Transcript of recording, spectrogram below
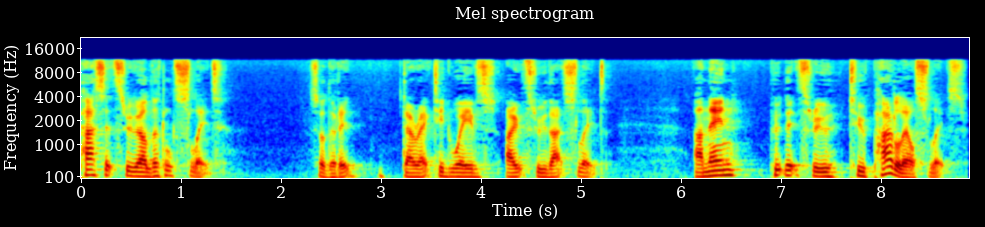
pass it through a little slit so that it directed waves out through that slit, and then put it through two parallel slits.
